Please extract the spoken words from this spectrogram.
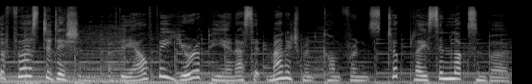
The first edition of the ALFI European Asset Management Conference took place in Luxembourg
